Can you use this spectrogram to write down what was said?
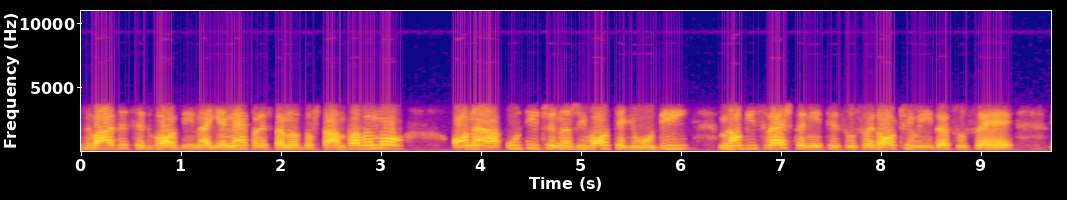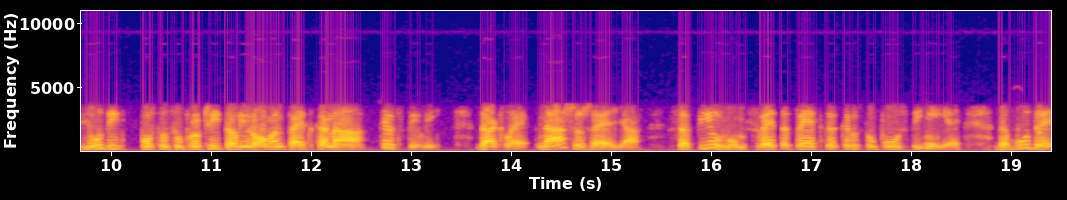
20 godina, je neprestano doštampavamo, ona utiče na živote ljudi, mnogi sveštenici su svedočili da su se ljudi, pošto su pročitali roman Petkana, krstili. Dakle, naša želja sa filmom Sveta Petka krst u pustinji je da bude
